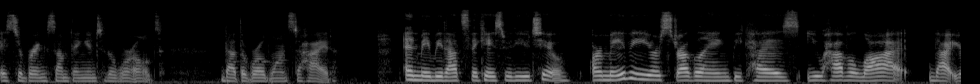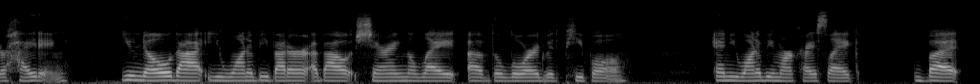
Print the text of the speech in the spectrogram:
is to bring something into the world that the world wants to hide. And maybe that's the case with you too. Or maybe you're struggling because you have a lot that you're hiding. You know that you want to be better about sharing the light of the Lord with people and you want to be more Christ like, but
